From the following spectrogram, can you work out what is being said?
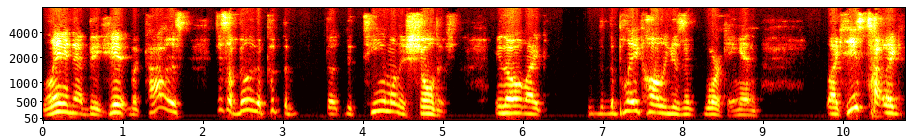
laying that big hit. But Kyler's just ability to put the, the, the team on his shoulders. You know, like the, the play calling isn't working, and like he's t- like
